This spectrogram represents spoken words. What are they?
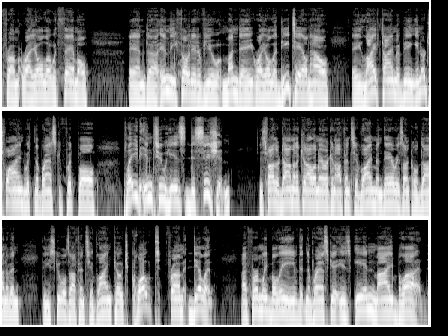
from Raiola with Thamel. And uh, in the phone interview Monday, Raiola detailed how a lifetime of being intertwined with Nebraska football played into his decision his father, Dominic, an All American offensive lineman. There is Uncle Donovan, the school's offensive line coach. Quote from Dylan I firmly believe that Nebraska is in my blood.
